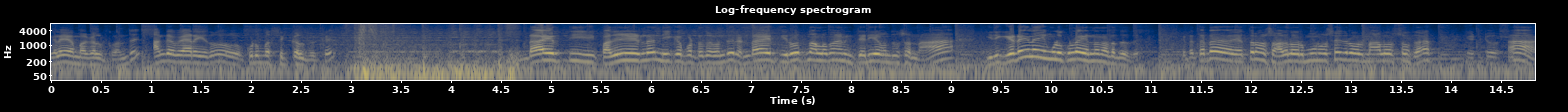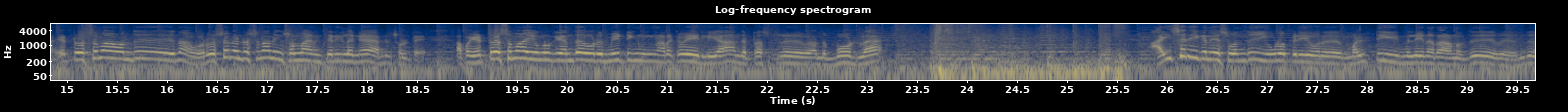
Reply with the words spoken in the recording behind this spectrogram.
இளைய மகளுக்கு வந்து அங்கே வேற ஏதோ குடும்ப சிக்கல் இருக்குது ரெண்டாயிரத்தி பதினேழில் நீக்கப்பட்டதை வந்து ரெண்டாயிரத்தி இருபத்தி நாலில் தான் எனக்கு தெரிய வந்து சொன்னால் இதுக்கு இவங்களுக்குள்ளே என்ன நடந்தது? கிட்டத்தட்ட எத்தனை வருஷம்? அதில் ஒரு மூணு வருஷம் இதில் ஒரு நாலு வருஷம் சார். எட்டு வருஷம். ஆ எட்டு வருஷமாக வந்து என்ன ஒரு வருஷம் ரெண்டு வருஷம்னா நீங்கள் சொல்லலாம் எனக்கு தெரியலங்க அப்படின்னு சொல்லிட்டு. அப்போ எட்டு வருஷமாக இவங்களுக்கு எந்த ஒரு மீட்டிங் நடக்கவே இல்லையா அந்த ட்ரஸ்ட்டு அந்த போர்டில் ஐஸ்வரி கணேஷ் வந்து இவ்வளோ பெரிய ஒரு மல்டி மில்லியனர் ஆனது வந்து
